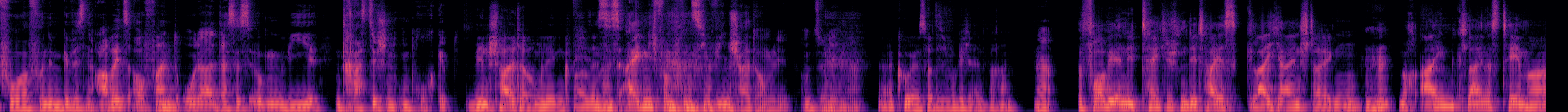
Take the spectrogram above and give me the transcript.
vor, vor einem gewissen Arbeitsaufwand Mhm. oder dass es irgendwie einen drastischen Umbruch gibt. Wie ein Schalter umlegen quasi. Es Ne? ist eigentlich vom Prinzip wie ein Schalter umzulegen. Ja. Ja, cool, das hört sich wirklich einfach an. Ja. Bevor wir in die technischen Details gleich einsteigen, Mhm. noch ein kleines Thema.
